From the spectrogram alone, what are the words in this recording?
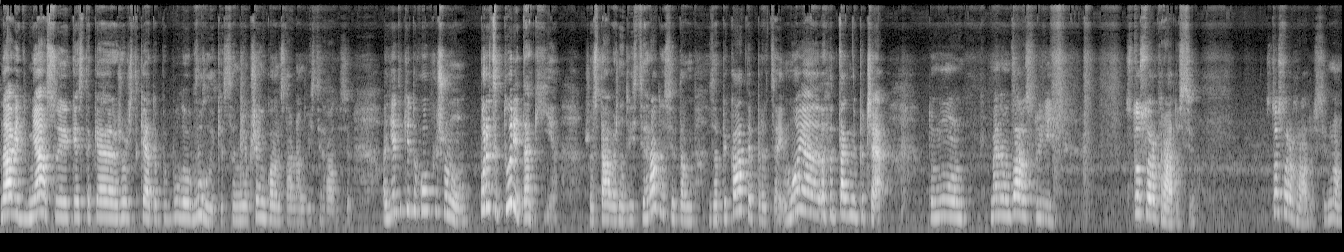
Навіть м'ясо якесь таке жорстке, тобто було вуглики самі, я взагалі ніколи не ставлю на 200 градусів. А є такі духовки, що ну, по рецептурі так є. Що ставиш на 200 градусів, там запікати при цей. Моя так не пече. Тому в мене вон зараз стоїть 140 градусів. 140 градусів, ну.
